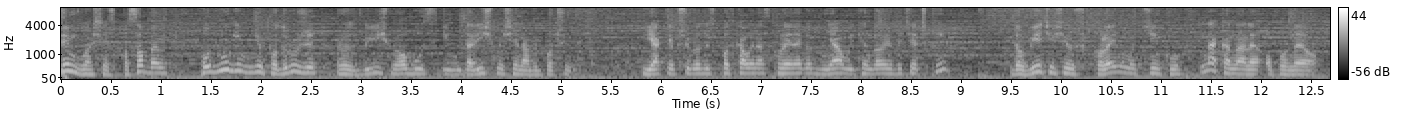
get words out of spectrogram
Tym właśnie sposobem po długim dniu podróży rozbiliśmy obóz i udaliśmy się na wypoczynek. Jakie przygody spotkały nas kolejnego dnia weekendowej wycieczki? Dowiecie się już w kolejnym odcinku na kanale Oponeo.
